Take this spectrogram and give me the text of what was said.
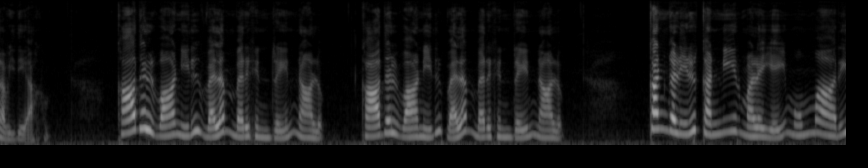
கவிதையாகும். காதல் வானில் வலம் வருகின்றேன் நாளும். காதல் வானில் வலம் வருகின்றேன் நாளும். கண்களில் கண்ணீர் மலையை மும்மாறி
